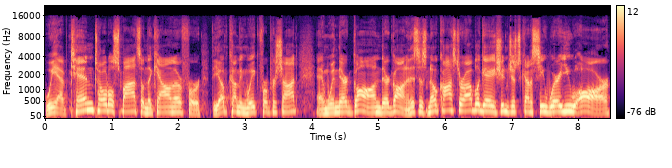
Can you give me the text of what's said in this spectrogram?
we have 10 total spots on the calendar for the upcoming week for Prashant. And when they're gone, they're gone. And this is no cost or obligation, just kind of see where you are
